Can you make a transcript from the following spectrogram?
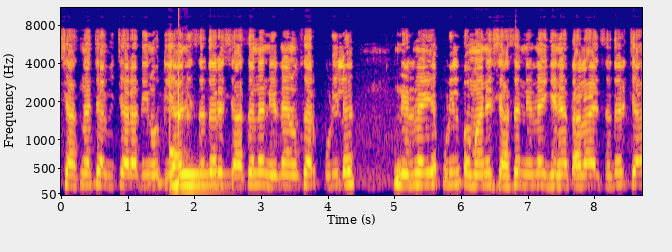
शासनाच्या विचाराधीन होती आणि सदर शासन निर्णयानुसार पुढील निर्णय पुढील प्रमाणे शासन निर्णय घेण्यात आला आहे. सदरच्या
